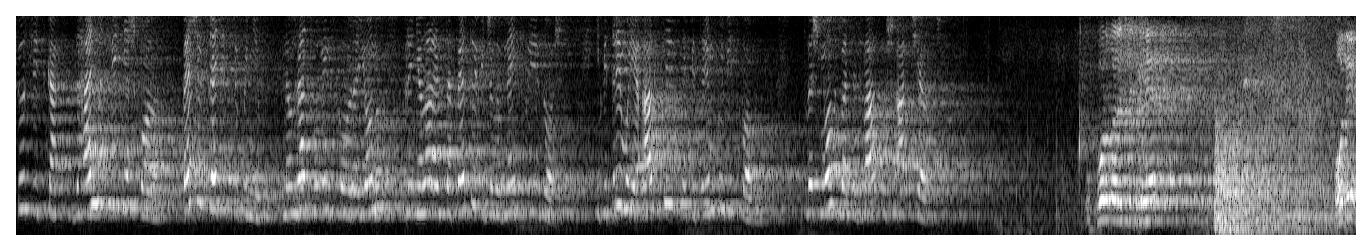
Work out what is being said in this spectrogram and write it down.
Суслівська загальноосвітня школа перших третіх ступенів Новград Волинського району прийняла естафету від Жолобненської ЗОЖ і підтримує акцію на підтримку військових. Флешмоб 22 Push-Up Challenge. Упор на речі. Один.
